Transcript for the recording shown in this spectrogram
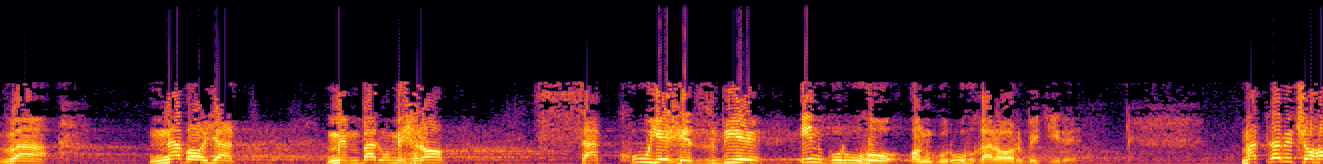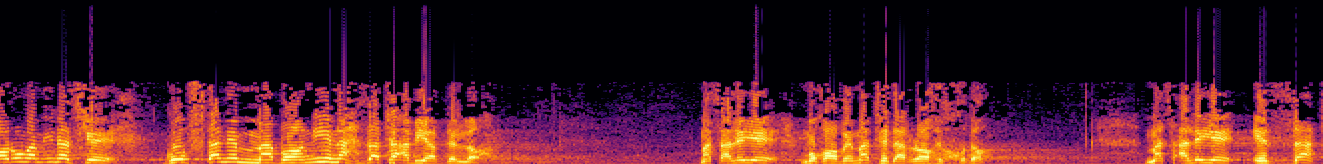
و نباید منبر و محراب سکوی حزبی این گروه و آن گروه قرار بگیره. مطلب چهارم هم این است که گفتن مبانی نهزت ابی عبدالله. مسئله مقاومت در راه خدا. مسئله عزت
